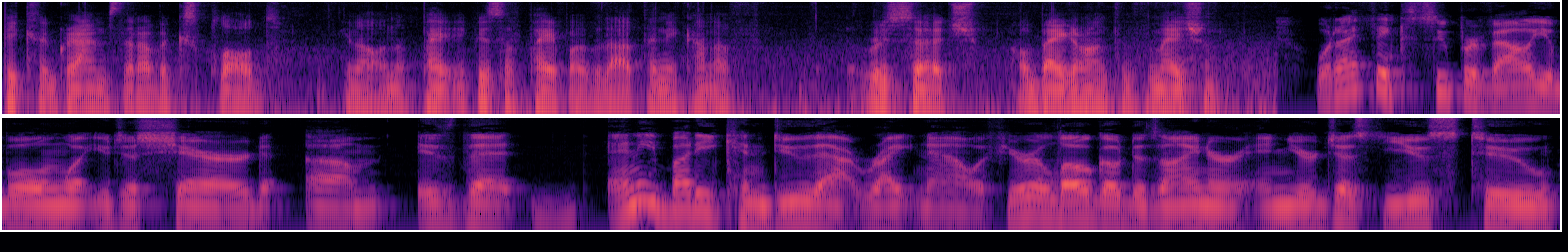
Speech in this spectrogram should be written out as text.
pictograms that I've explored, you know, on a piece of paper without any kind of research or background information. What I think super valuable in what you just shared um, is that anybody can do that right now. If you're a logo designer and you're just used to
